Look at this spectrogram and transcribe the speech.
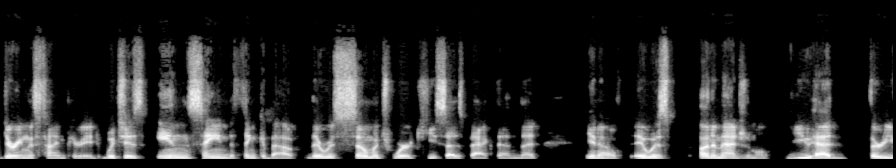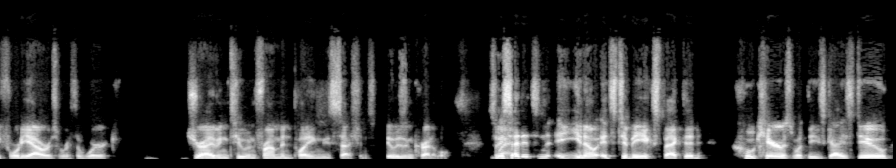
during this time period, which is insane to think about. There was so much work, he says, back then that, you know, it was unimaginable. You had 30, 40 hours worth of work driving to and from and playing these sessions. It was incredible. So Wow. he said it's you know it's to be expected. Who cares what these guys do?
